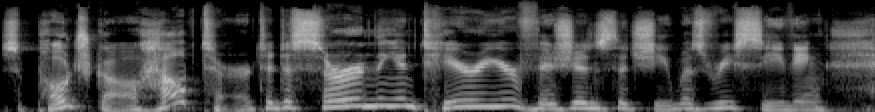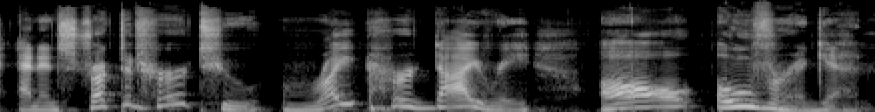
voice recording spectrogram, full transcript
Sopoćko helped her to discern the interior visions that she was receiving and instructed her to write her diary all over again.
